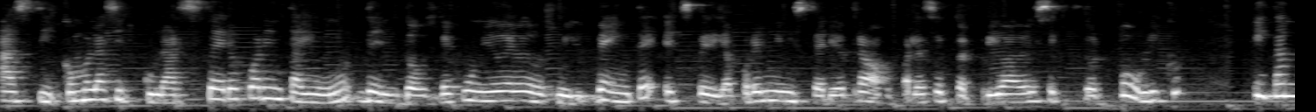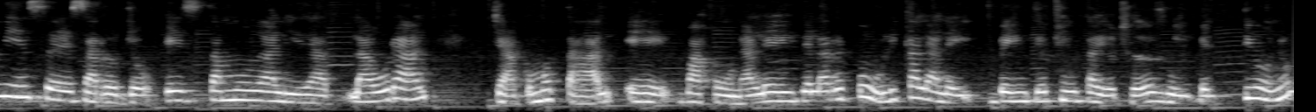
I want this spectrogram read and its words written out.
así como la circular 041 del 2 de junio de 2020, expedida por el Ministerio de Trabajo para el sector privado y el sector público, y también se desarrolló esta modalidad laboral ya como tal eh, bajo una ley de la República, la ley 2088 de 2021,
